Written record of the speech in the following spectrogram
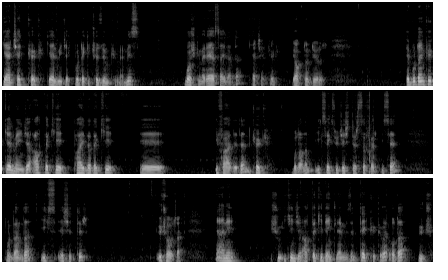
gerçek kök gelmeyecek. Buradaki çözüm kümemiz boş küme reel sayılarda gerçek kök yoktur diyoruz. E buradan kök gelmeyince alttaki paydadaki e, ifadeden kök bulalım. x eksi 3 eşittir 0 ise buradan da x eşittir 3 olacak. Yani şu ikinci alttaki denklemimizin tek kökü var. O da 3.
